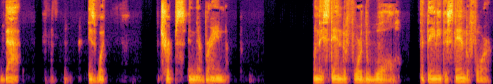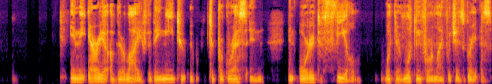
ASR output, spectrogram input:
That is what trips in their brain when they stand before the wall that they need to stand before in the area of their life that they need to, to progress in in order to feel what they're looking for in life, which is greatness.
